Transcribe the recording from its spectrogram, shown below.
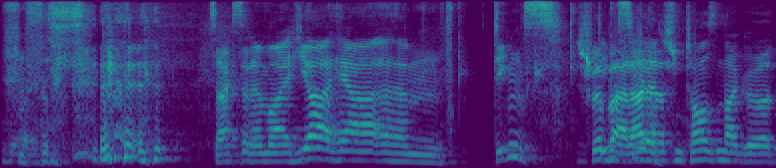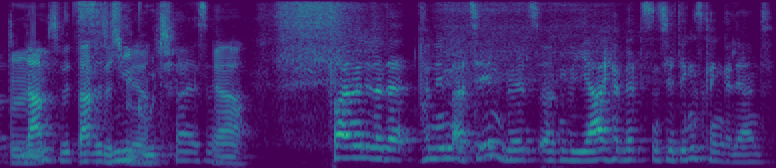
Sagst du dann mal, hier, Herr ähm, Dings. Schwimmer, Dings da hat er das schon tausendmal gehört. Namenswitze dachte sind ich nie mir. gut. Scheiße. Ja. Vor allem, wenn du da von dem erzählen willst, irgendwie, ja, ich habe letztens hier Dings kennengelernt.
